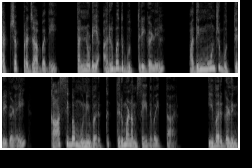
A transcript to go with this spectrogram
தட்ச பிரஜாபதி தன்னுடைய அறுபது புத்திரிகளில் பதிமூன்று புத்திரிகளை காசிப முனிவருக்கு திருமணம் செய்து வைத்தார். இவர்களின்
